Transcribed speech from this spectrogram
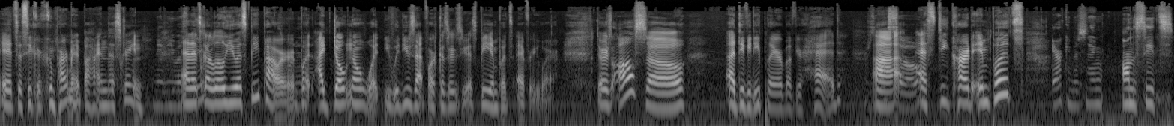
It's a secret compartment behind the screen, and it's got a little USB power. But I don't know what you would use that for because there's USB inputs everywhere. There's also a DVD player above your head. Uh, SD card inputs. air conditioning on the seats.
